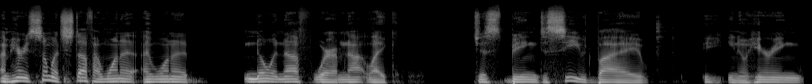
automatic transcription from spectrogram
I'm hearing so much stuff. I want to I want to know enough where I'm not like just being deceived by you know hearing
